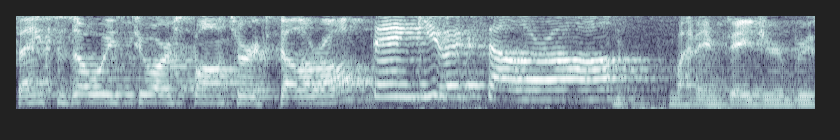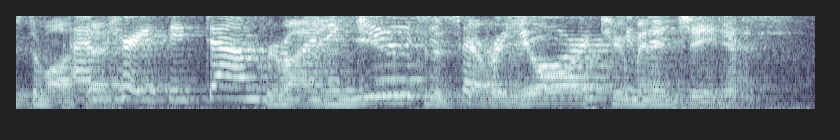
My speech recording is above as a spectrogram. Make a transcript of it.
Thanks as always to our sponsor, Excelerol. Thank you, Excelerol. My name is Adrian Bustamante. I'm Tracy Stump, reminding you to discover your two minute genius.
